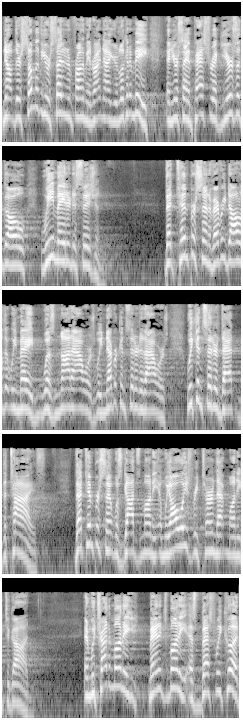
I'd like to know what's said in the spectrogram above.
Now, there's some of you are sitting in front of me, and right now you're looking at me, and you're saying, Pastor Rick, years ago, we made a decision that 10% of every dollar that we made was not ours. We never considered it ours. We considered that the tithe. That 10% was God's money, and we always returned that money to God. And we tried to money, manage money as best we could,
